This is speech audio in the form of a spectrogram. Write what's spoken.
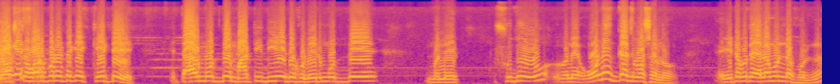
নষ্ট হওয়ার পরে এটাকে কেটে তার মধ্যে মাটি দিয়ে দেখুন এর মধ্যে মানে শুধু মানে অনেক গাছ বসানো। এটা বোধহয় অ্যালামন্ডা ফুল না?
